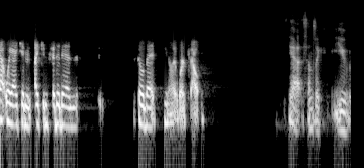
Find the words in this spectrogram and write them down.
That way I can, I can fit it in so that you know it works out yeah it sounds like you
